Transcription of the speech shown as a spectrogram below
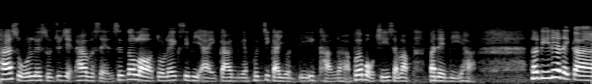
0.50 หรือ 0.75%ซึ่งต้องรอตัวเลข CPI กลางเดือนพฤศจิกายนนี้อีกครั้งนะคะเพื่อบอกชี้สำหรับประเด็นนี้ค่ะ ทั้งนี้เนี่ยในการ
